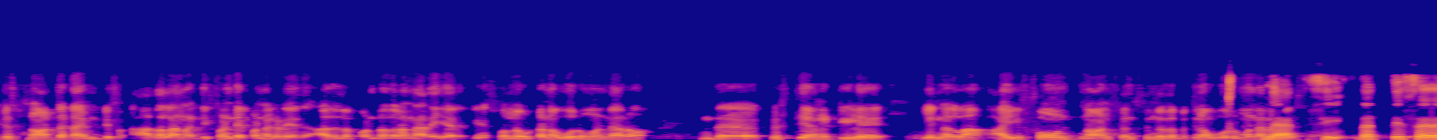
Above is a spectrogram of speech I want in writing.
it is not that I'm அதெல்லாம் நான் டிஃபெண்டே பண்ண கிடையாது. அதுல பண்றதெல்லாம் நிறைய இருக்கு. சொல்ல விட்டா நான் ஒரு மணி நேரம் இந்த கிறிஸ்டியானிட்டியில என்னெல்லாம் ஐ ஃபவுண்ட் நான்சென்ஸ்ங்கிறத பத்தி நான் ஒரு மணி நேரம் see that is a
